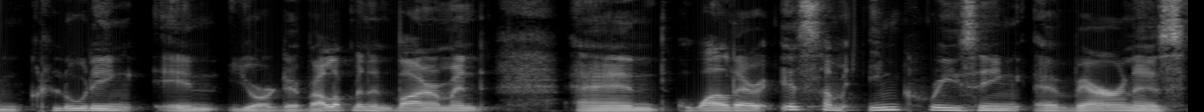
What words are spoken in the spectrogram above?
including in your development environment. And while there is some increasing awareness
